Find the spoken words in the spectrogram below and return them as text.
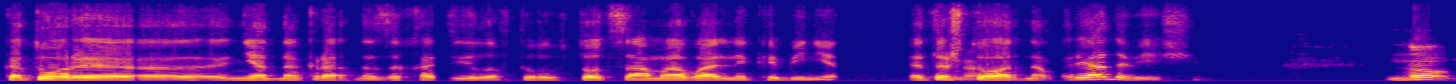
которая э, неоднократно заходила в, то, в тот самый овальный кабинет. Это да. что, одного ряда вещи? Ну,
